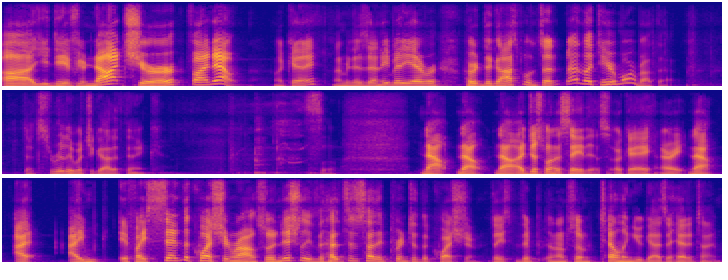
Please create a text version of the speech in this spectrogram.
uh you if you're not sure find out Okay? I mean, has anybody ever heard the gospel and said, I'd like to hear more about that? That's really what you got to think. so now, now, now, I just want to say this, okay? All right. Now, I, I, if I said the question wrong, so initially, this is how they printed the question. They, they and I'm, so I'm telling you guys ahead of time.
